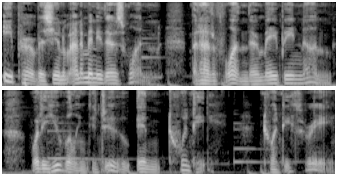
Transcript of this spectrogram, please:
E pluribus unum, out of many there's one, but out of one there may be none. What are you willing to do in 2023?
